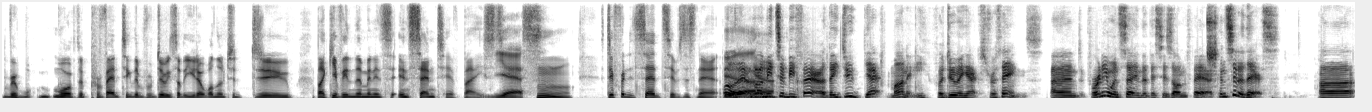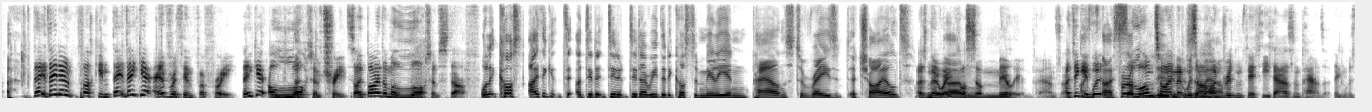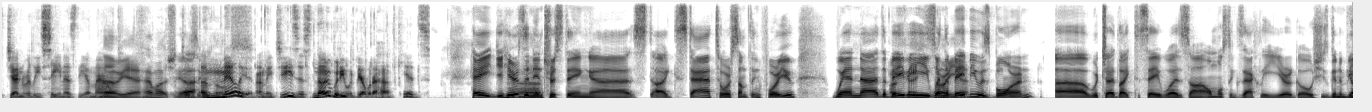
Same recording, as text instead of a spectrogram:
more of the preventing them from doing something you don't want them to do by giving them an in- incentive based. Yes. Hmm. Different incentives, isn't it? Well, they- Yeah. I mean, to be fair, they do get money for doing extra things. And for anyone saying that this is unfair, consider this. Uh, they, they don't fucking they, they get everything for free. They get a lot of treats. I buy them a lot of stuff. Well, it cost. I think it uh, did. It did. It, did I read that it cost a million pounds to raise a child? There's no way it costs a Um, million pounds. I think it was, I- for a long time it was ludicrous 150,000 pounds. I think was generally seen as the amount. Oh yeah, how much Yeah. does it A cost? million. I mean, Jesus, nobody would be able to have kids. Hey, y- here's an Uh, interesting uh, st- like stat or something for you. When uh, the baby Okay, when the sorry, yeah. baby was born, uh, which I'd like to say was uh, almost exactly a year ago. She's gonna be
